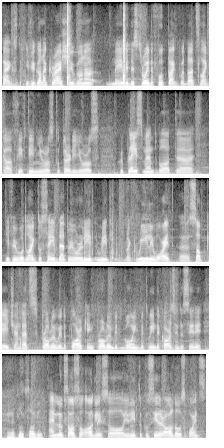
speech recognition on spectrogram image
packs If you're gonna crash, you're gonna maybe destroy the foot pack but that's like a 15 euros to 30 euros replacement. But uh, if we would like to save that, we will read like really wide uh, sub cage, and that's problem with the parking, problem with going between the cars in the city, And it looks ugly. and it looks also ugly. So you need to consider all those points.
